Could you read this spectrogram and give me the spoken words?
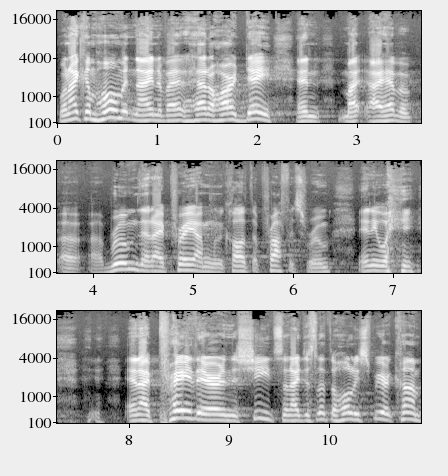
When I come home at night, if I had a hard day, and my, I have a, a, a, room that I pray, I'm going to call it the prophet's room anyway, and I pray there in the sheets, and I just let the Holy Spirit come.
